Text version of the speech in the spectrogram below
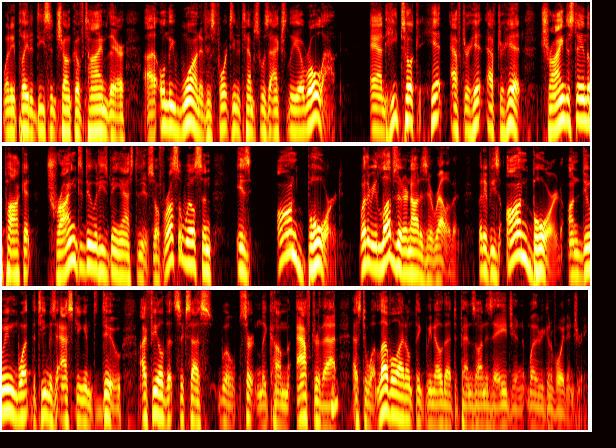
when he played a decent chunk of time there, uh, only one of his 14 attempts was actually a rollout. And he took hit after hit after hit, trying to stay in the pocket, trying to do what he's being asked to do. So if Russell Wilson is on board, whether he loves it or not is irrelevant. But if he's on board on doing what the team is asking him to do, I feel that success will certainly come after that. As to what level, I don't think we know. That depends on his age and whether he can avoid injury.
